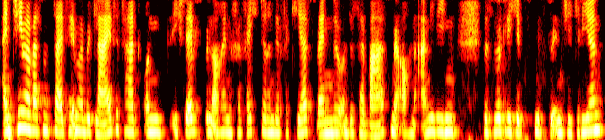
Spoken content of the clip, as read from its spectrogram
Ein Thema, was uns seither immer begleitet hat und ich selbst bin auch eine Verfechterin der Verkehrswende und deshalb war es mir auch ein Anliegen, das wirklich jetzt mit zu integrieren.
